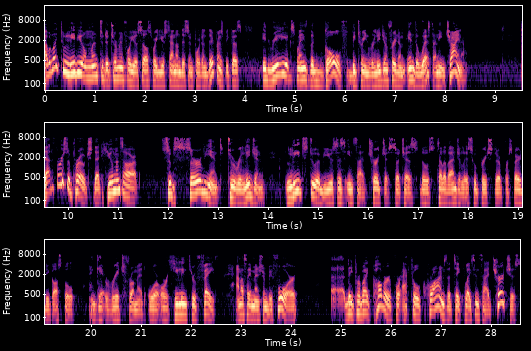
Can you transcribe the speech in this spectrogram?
I would like to leave you a moment to determine for yourselves where you stand on this important difference because it really explains the gulf between religion freedom in the West and in China. That first approach that humans are subservient to religion leads to abuses inside churches, such as those televangelists who preach the prosperity gospel and get rich from it, or, or healing through faith. And as I mentioned before, uh, they provide cover for actual crimes that take place inside churches.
